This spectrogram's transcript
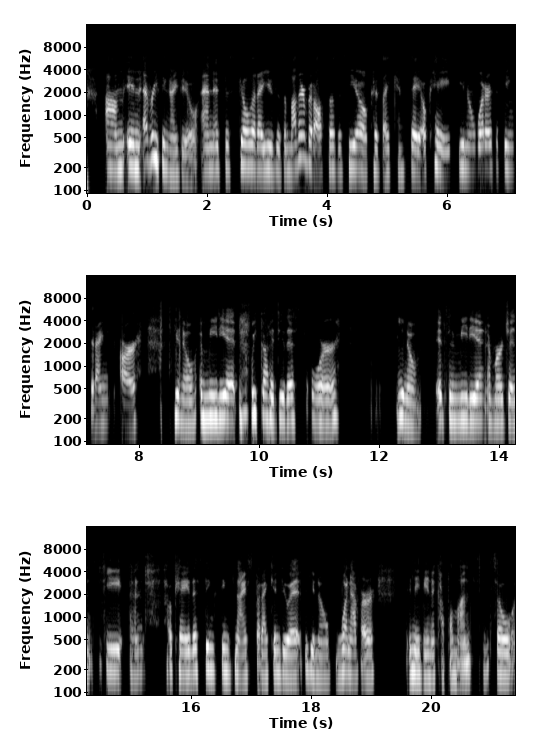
um, in everything I do. And it's a skill that I use as a mother, but also as a CEO, because I can say, okay, you know, what are the things that I need are, you know, immediate, we've got to do this, or, you know, it's an immediate emergency. And okay, this thing seems nice, but I can do it, you know, whenever maybe in a couple months. And so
